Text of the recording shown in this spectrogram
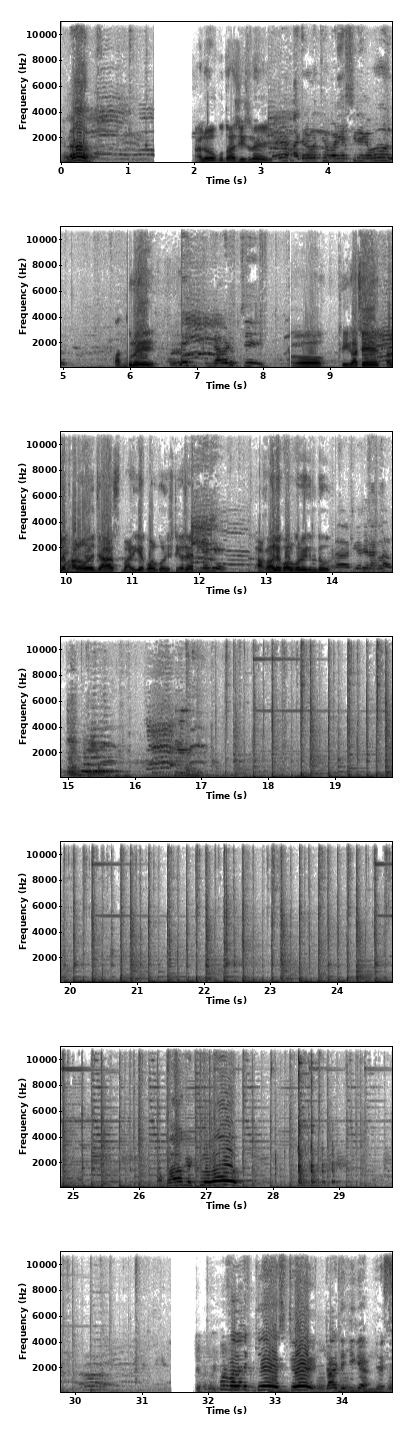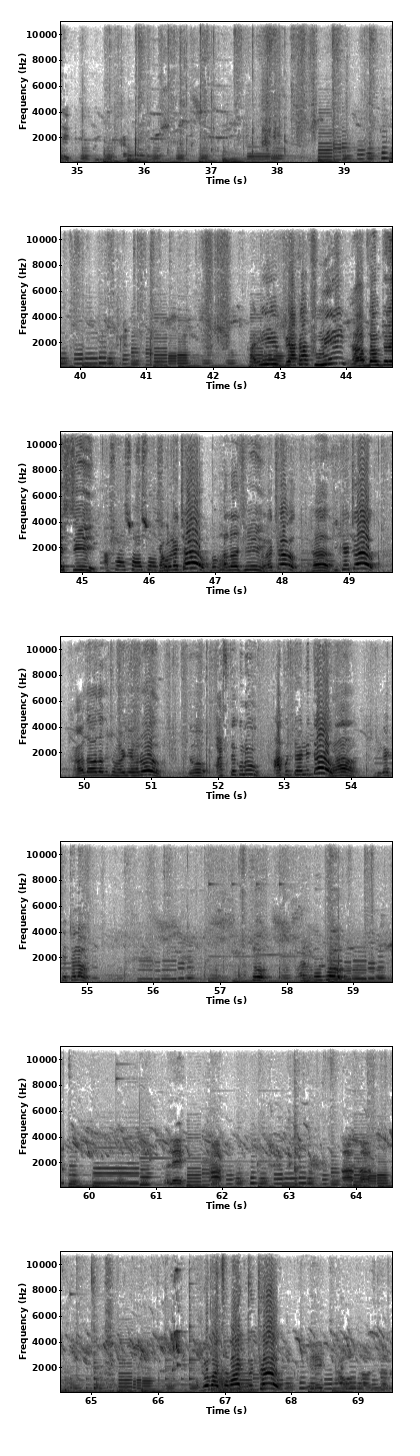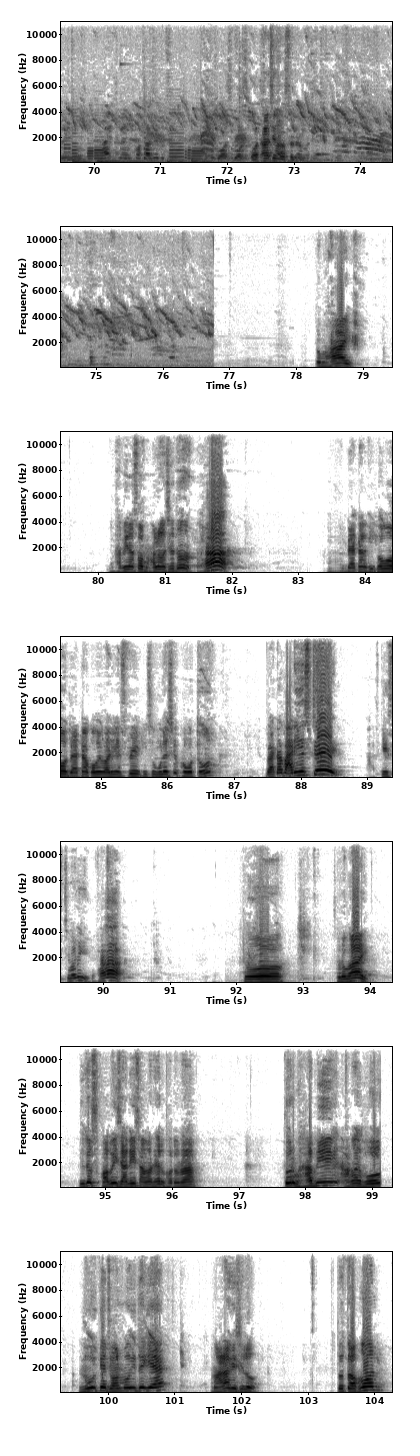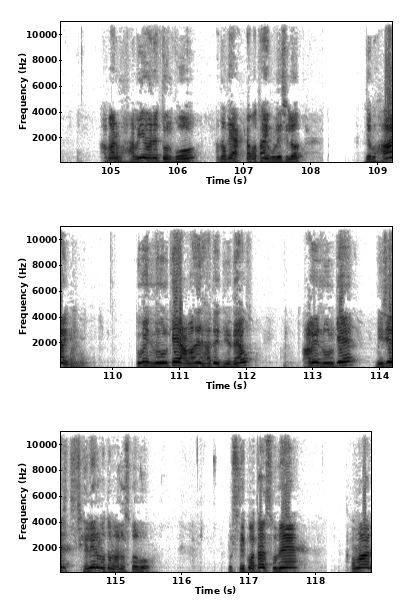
হ্যালো? হ্যালো কোথায় আছিস রে? হায়দ্রাবাদ থেকে বাড়ি আসছি রে কেবল কত দূরে? গ্রামে ঢুকছি। ও ঠিক আছে তাহলে ভালোভাবে যাস বাড়ি গিয়ে কল করিস ঠিক আছে? ঠিক আছে। ফাঁকা হলে কল করবি কিন্তু। হ্যাঁ ঠিক আছে রাখলাম। দুপুরবেলায় কে এসছে যাই দেখি গে কে এসছে আরে বেটা তুমি হ্যাঁ আমি চলে এসছি আসো আসো আসো কেমন আছো ভালো আছি আছো হ্যাঁ কি খেয়েছো খাওয়া দাওয়া তো কিছু হয়নি এখনও তো আসতে কোনো আপত্তি হয়নি তো হ্যাঁ ঠিক আছে চলো উঠো উঠো। আলে ভাই তো ভাই ভাবিরা সব ভালো আছে তো? হ্যাঁ। বেটার কি খবর? বেটা কবে বাড়ি আসবে? কিছু বলেছে খবর তো বেটা বাড়ি এসছে। এসছে বাড়ি? হ্যাঁ। তো, ছোট ভাই, তুই তো সবই জানিস আমাদের ঘটনা। তোর ভাবি আমার বউ নূরকে জন্ম দিতে গিয়ে মারা গেছিল। তো তখন আমার ভাবি মানে তোর বউ আমাকে একটা কথাই বলেছিল যে, ভাই, তুমি নূরকে আমাদের হাতে দিয়ে দাও। আমি নূরকে নিজের ছেলের মতো মানুষ করব। সে কথা শুনে আমার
